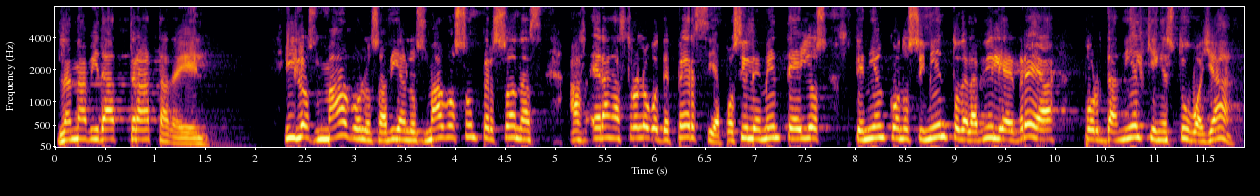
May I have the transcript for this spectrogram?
La Navidad trata de Él. Y los magos lo sabían, los magos son personas, eran astrólogos de Persia, posiblemente ellos tenían conocimiento de la Biblia hebrea por Daniel quien estuvo allá.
